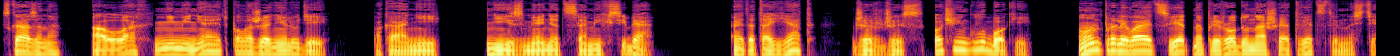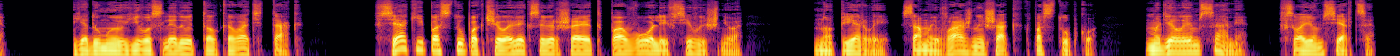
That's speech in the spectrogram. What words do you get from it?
Сказано, Аллах не меняет положение людей, пока они не изменят самих себя. Этот аят, Джирджис, очень глубокий. Он проливает свет на природу нашей ответственности. Я думаю, его следует толковать так. Всякий поступок человек совершает по воле Всевышнего. Но первый, самый важный шаг к поступку мы делаем сами, в своем сердце.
